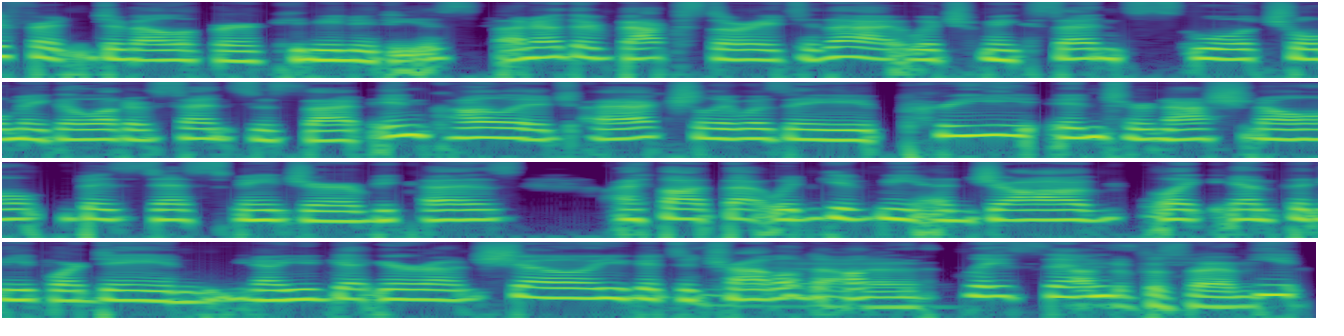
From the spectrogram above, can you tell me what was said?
different developer communities. Another backstory to that, which makes sense, which will make a lot of sense, is that in college, I actually was a pre international business major because I thought that would give me a job like Anthony Bourdain. You know, you get your own show, you get to travel yeah, to all these places, 100%. Eat,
